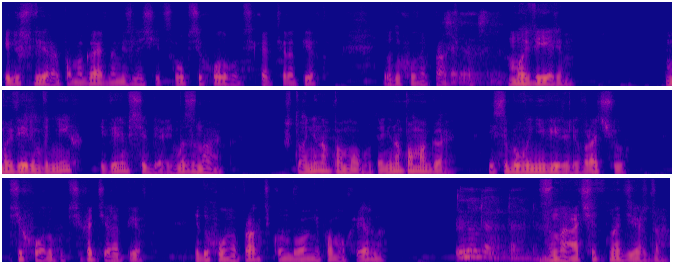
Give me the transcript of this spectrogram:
И лишь вера помогает нам излечиться. У психолога, у психотерапевта и у духовных практиков. Мы верим. Мы верим в них и верим в себя. И мы знаем, что они нам помогут, и они нам помогают. Если бы вы не верили врачу, психологу, психотерапевту и духовному практику, он бы вам не помог, верно? Ну да, да, да. Значит, Надежда,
